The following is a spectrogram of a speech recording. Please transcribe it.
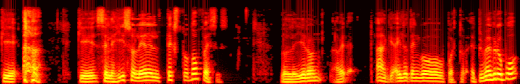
que, se les hizo leer el texto dos veces. Lo leyeron, a ver, ah, ahí lo tengo puesto. El primer grupo,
